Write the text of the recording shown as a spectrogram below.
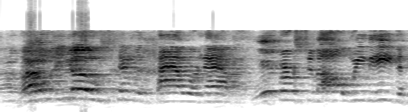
the Holy Ghost and with power now. First of all, we need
